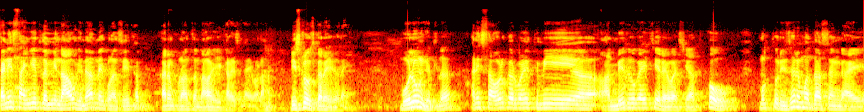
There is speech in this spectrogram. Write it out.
त्यांनी सांगितलं मी नाव घेणार नाही कोणाचं इथं कारण कोणाचं नाव हे करायचं नाही मला डिस्क्लोज करायचं नाही. बोलवून घेतलं आणि सावरकर म्हणे तुम्ही आंबेजोगाईचे रहिवासी आहात. हो. मग तो रिझर्व्ह मतदारसंघ आहे.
